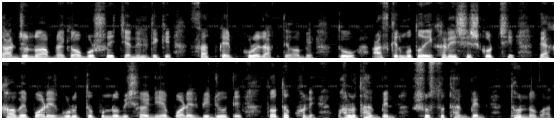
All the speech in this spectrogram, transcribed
তার জন্য আপনাকে অবশ্যই চ্যানেলটিকে সাবস্ক্রাইব করে রাখতে হবে। তো আজকের মতো এখানেই শেষ করছি। দেখা হবে পরের গুরুত্বপূর্ণ বিষয় নিয়ে পরের ভিডিওতে। ততক্ষণে ভালো থাকবেন, সুস্থ থাকবেন। ধন্যবাদ।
